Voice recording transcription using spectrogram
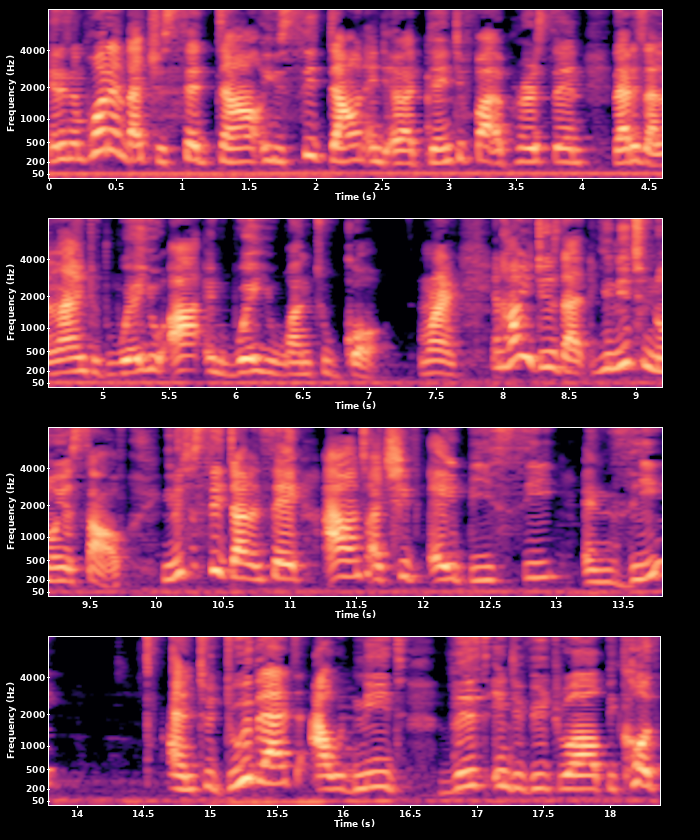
it is important that you sit down you sit down and identify a person that is aligned with where you are and where you want to go right? And how you do is that you need to know yourself. You need to sit down and say i want to achieve a b c and z. And to do that i would need this individual because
